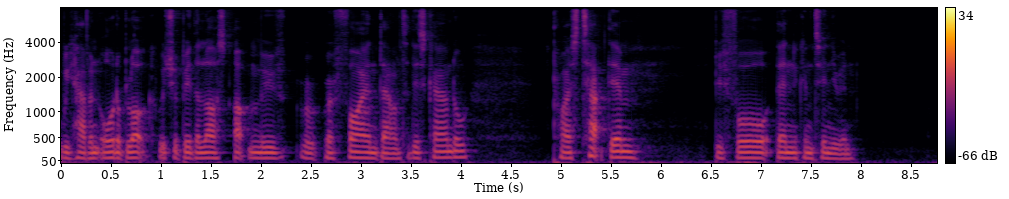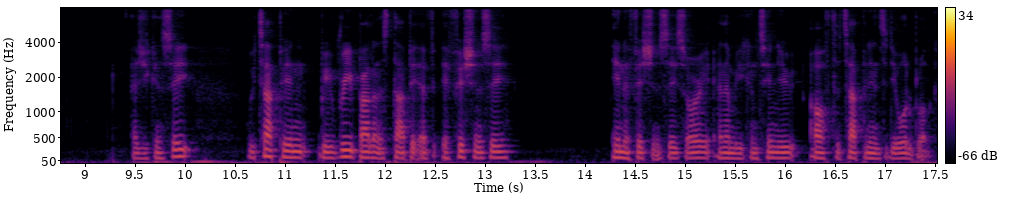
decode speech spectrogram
we have an order block, which would be the last up move re refined down to this candle. Price tapped in before then continuing. as you can see. We tap in, we rebalance that bit of efficiency, inefficiency, sorry, and then we continue after tapping into the order block.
